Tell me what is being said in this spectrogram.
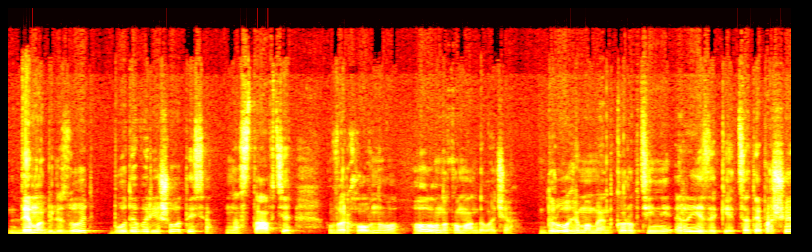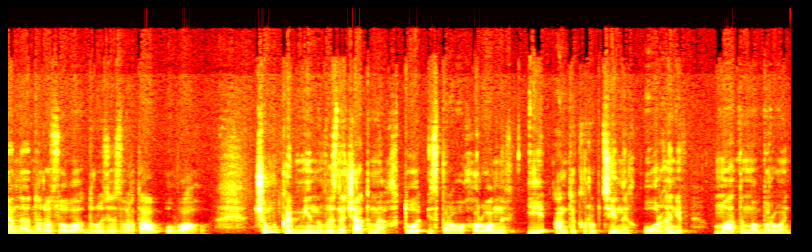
демобілізують, буде вирішуватися на ставці Верховного головнокомандувача. Другий момент корупційні ризики. Це те, про що я неодноразово друзі звертав увагу. Чому Кабмін визначатиме, хто із правоохоронних і антикорупційних органів матиме бронь,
